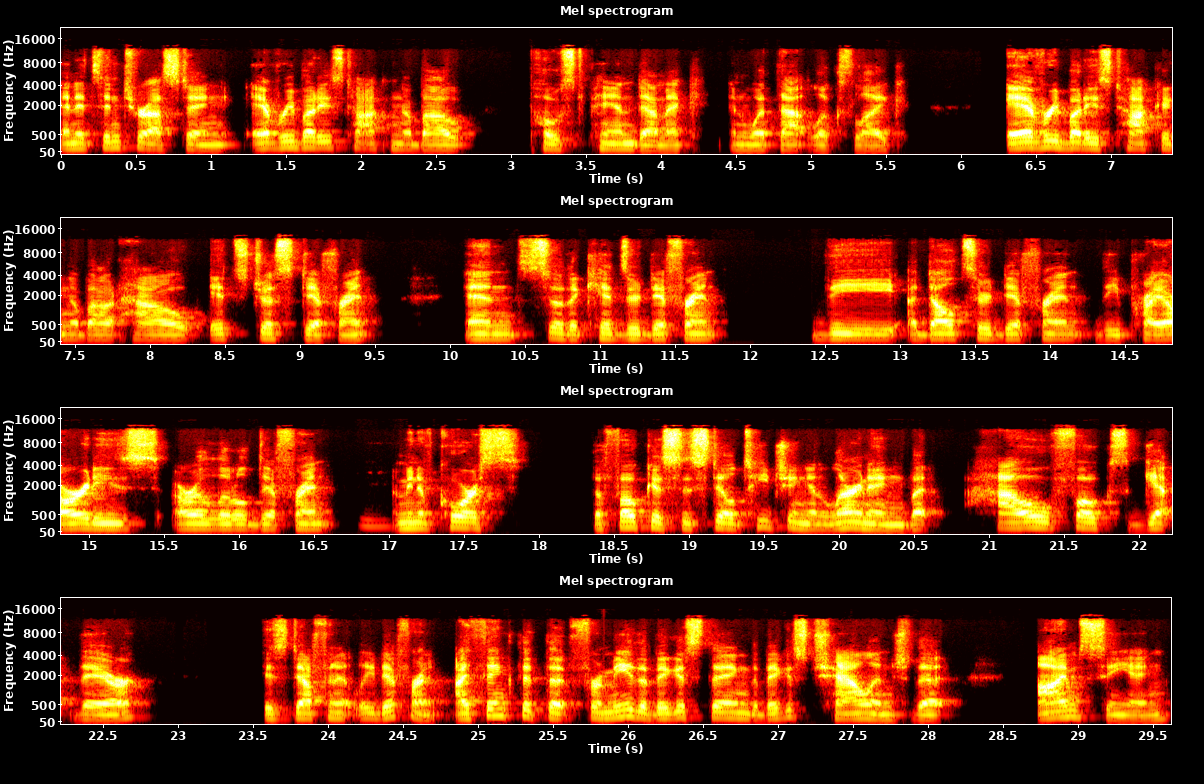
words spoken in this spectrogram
And it's interesting. Everybody's talking about post pandemic and what that looks like. Everybody's talking about how it's just different. And so the kids are different the adults are different the priorities are a little different. Mm. i mean of course the focus is still teaching and learning but how folks get there is definitely different. I think that the for me the biggest thing the biggest challenge that i'm seeing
